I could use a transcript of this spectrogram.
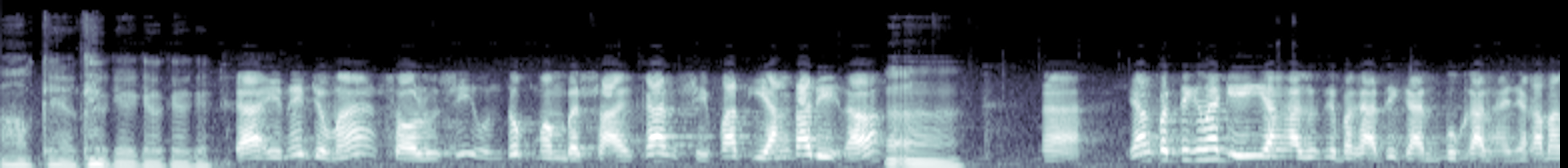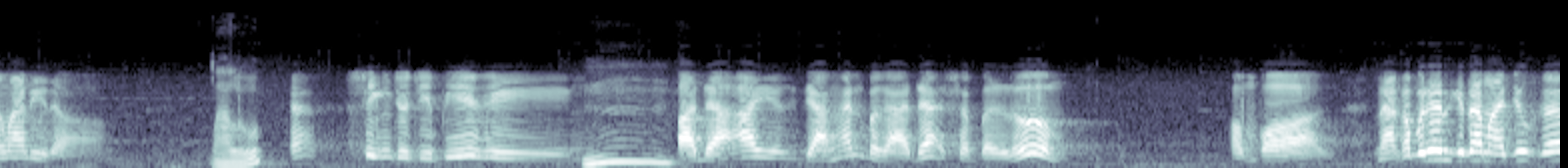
Oke, oke, oke, oke, oke, oke. Ya, ini cuma solusi untuk membesarkan sifat yang tadi toh. Heeh. Nah, yang penting lagi yang harus diperhatikan bukan hanya kamar mandi dong. Lalu? Ya, sink cuci piring, Hmm. pada air jangan berada sebelum kompor. Nah, kemudian kita maju ke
